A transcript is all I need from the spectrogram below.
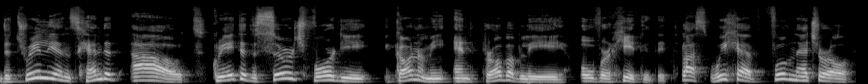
the trillions handed out created a surge for the economy and probably overheated it. Plus, we have full natural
